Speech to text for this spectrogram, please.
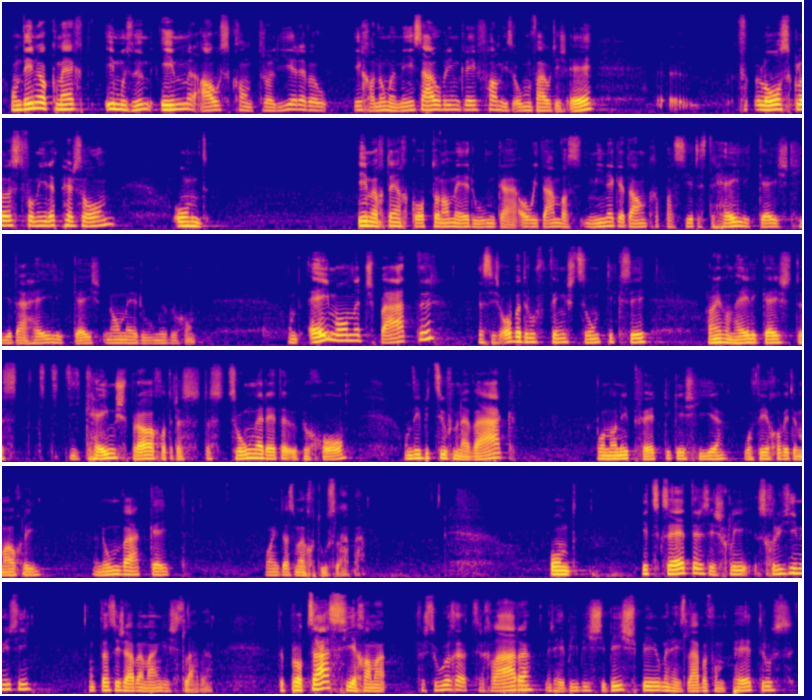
Und ich habe gemerkt, ich muss nicht immer alles kontrollieren, weil ich kann nur mich selber im Griff haben. Mein Umfeld ist eh losgelöst von meiner Person. Und ich möchte eigentlich Gott noch mehr Raum geben, auch in dem, was in meinen Gedanken passiert, dass der Heilige Geist hier, der Heilige Geist, noch mehr Raum bekommt. Und einen Monat später, das war oben drauf Pfingstsonntag, habe ich vom Heiligen Geist das, die Geheimsprache oder das, das Zungenreden bekommen. Und ich bin jetzt auf einem Weg, der noch nicht fertig ist hier, wo vielleicht auch wieder mal ein bisschen einen Umweg geht, wo ich das möchte ausleben möchte. Und jetzt seht ihr, es ist ein bisschen das Krüsimüsi. Und das ist eben manchmal das Leben. Der Prozess hier kann man versuchen zu erklären. Wir haben biblische Beispiele, wir haben das Leben von Petrus.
